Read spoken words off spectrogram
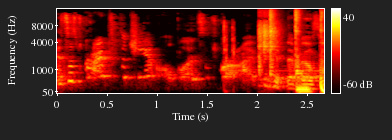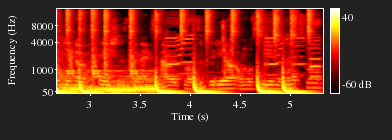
And subscribe to the channel. Go and subscribe. Hit that bell so you get notifications the next time we post a video. And we'll see you in the next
